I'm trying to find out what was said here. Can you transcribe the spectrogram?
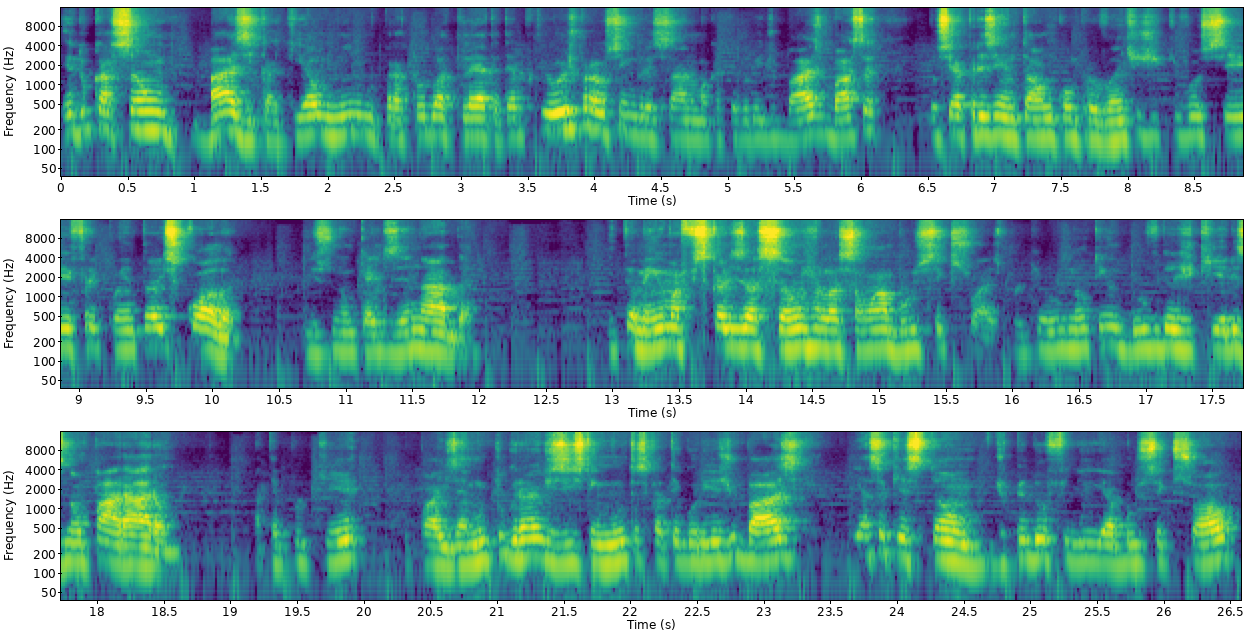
educação básica, que é o mínimo para todo atleta, até porque hoje, para você ingressar numa categoria de base, basta você apresentar um comprovante de que você frequenta a escola. Isso não quer dizer nada. E também uma fiscalização em relação a abusos sexuais, porque eu não tenho dúvidas de que eles não pararam. Até porque o país é muito grande, existem muitas categorias de base, e essa questão de pedofilia e abuso sexual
